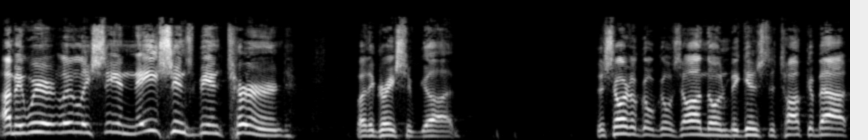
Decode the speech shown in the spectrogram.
I mean, we're literally seeing nations being turned by the grace of God. This article goes on, though, and begins to talk about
